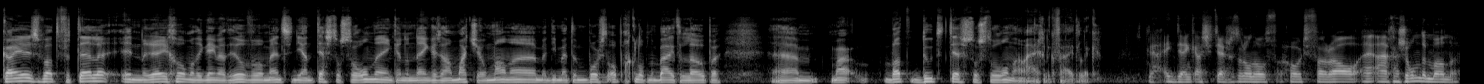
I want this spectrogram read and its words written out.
kan je eens wat vertellen in de regel? Want ik denk dat heel veel mensen die aan testosteron denken... dan denken ze aan macho mannen die met hun borst opgeklopt naar buiten lopen. Ehm, maar wat doet testosteron nou eigenlijk feitelijk? Ja, ik denk als je testosteron hoort, hoort vooral eh, aan gezonde mannen.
